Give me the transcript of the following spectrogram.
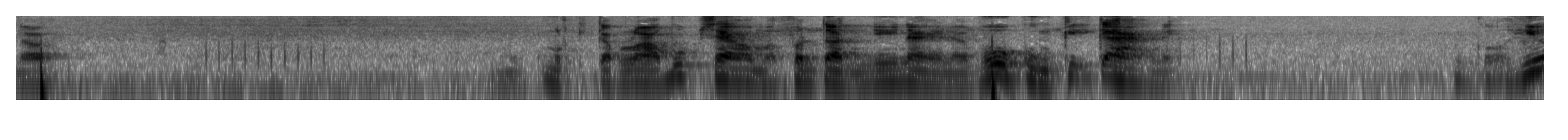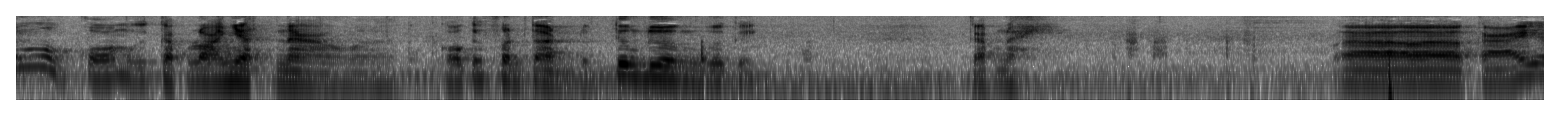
đó một cái cặp loa búp xeo mà phân tần như này là vô cùng kỹ càng đấy. Có hiếm có một cái cặp loa nhật nào mà có cái phân tần được tương đương với cái cặp này. À, cái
